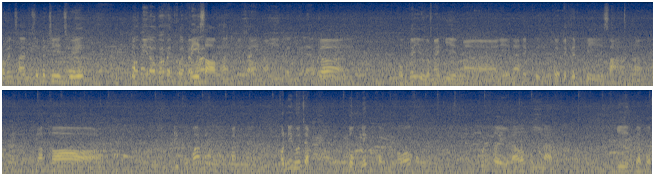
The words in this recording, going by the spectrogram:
รบินสันซูเปอร์จีนส์วีคปกติเราก็เป็นคนแบบปีว่าสองแล้วปีสองแล้วยีนอะไรอย่างเงี้ยแล้วก็ผมก็อยู่กับแม็กยีนมานี่น่าจะขึ้นเกือบจะขึ้นปีสามแล้วแล้วก็นี่ผมว่ามันมันคนที่รู้จักบุคลิกผมเขาก็คงคุ้นเคยอยู่แล้วว่าผมแบบยีนกับผม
